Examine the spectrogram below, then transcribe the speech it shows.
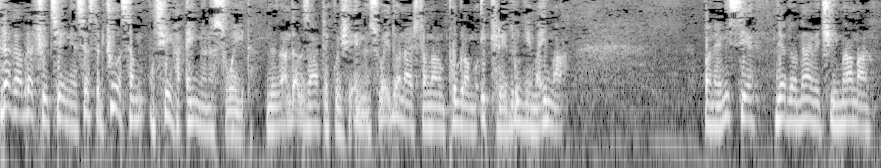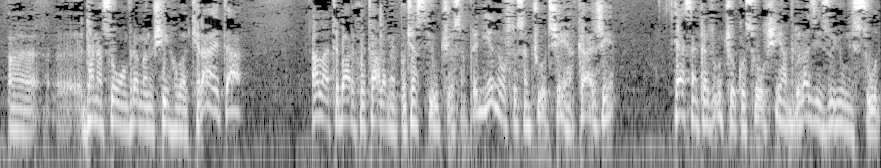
Draga braćo i cijenije sestre, čuo sam od šeha Ejmena Suwaida. Ne znam da li znate koji je Ejmen Suwaida, onaj što na programu Ikre i drugima ima one emisije, jedan od najvećih imama uh, danas u ovom vremenu šehova kirajeta. Allah te barako ta'ala me počasti učio sam. Pred jedno što sam čuo od šeha kaže, ja sam kaže učio kod svog šeha Abdulaziz Ujuni Sud.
